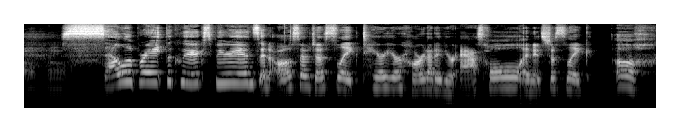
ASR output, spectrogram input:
uh-huh. celebrate the queer experience and also just like tear your heart out of your asshole. And it's just like, oh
